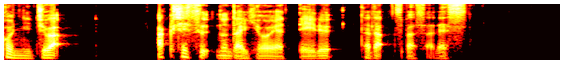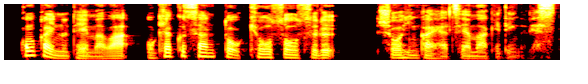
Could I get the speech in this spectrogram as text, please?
こんにちは。アクシスの代表をやっている多田翼です。今回のテーマは、お客さんと競争する商品開発やマーケティングです。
